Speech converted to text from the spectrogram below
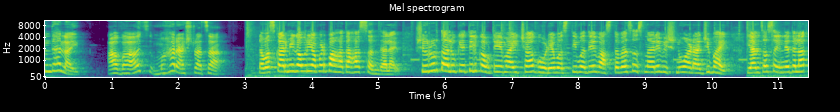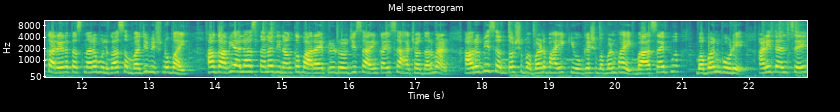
संध्या लाईव्ह आवाज महाराष्ट्राचा. नमस्कार मी गौरी. आपण पाहत आहात संध्या लाईव्ह शिरूर तालुक्यातील कवटेमाईच्या घोडे वस्तीमध्ये वास्तव्यास असणारे विष्णू अणाजी भाईक यांचा सैन्य दलात कार्यरत असणारा मुलगा संभाजी विष्णू भाईक हा गावी आला असताना दिनांक बारा एप्रिल रोजी सायंकाळी सहाच्या दरम्यान आरोपी संतोष बबन भाईक योगेश बबन भाईक बाळासाहेब बबन घोडे आणि त्यांचे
